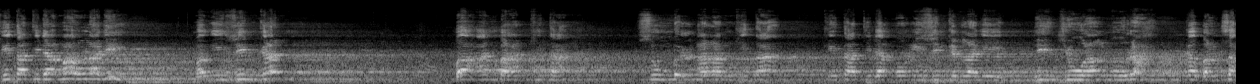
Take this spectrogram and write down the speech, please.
Kita tidak mau lagi mengizinkan bahan-bahan kita, sumber alam kita, kita tidak mau izinkan lagi dijual murah ke bangsa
